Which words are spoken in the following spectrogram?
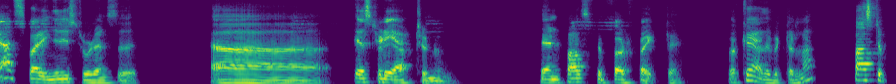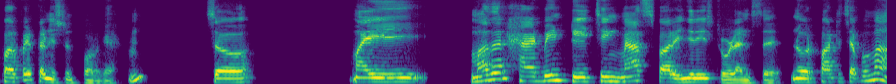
maths for engineering students yesterday afternoon then past perfect okay அதை விட்டுடலாம். பாஸ்ட் பர்ஃபெக்ட் கண்டிஷனுக்கு போறேங்க so my my mother had been teaching maths for engineering students. இன்னொரு பாட்டு செப்போமா?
